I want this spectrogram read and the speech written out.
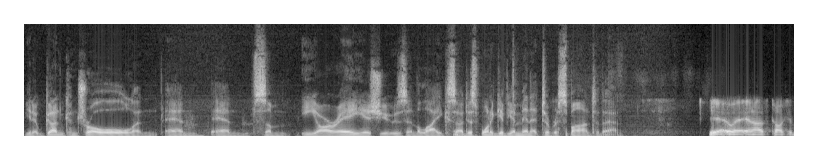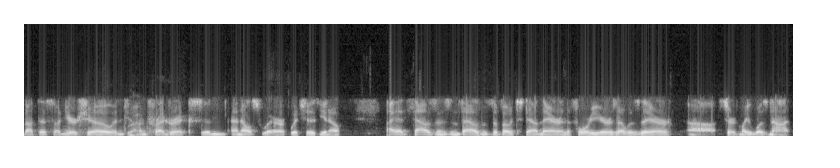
you know gun control and and and some ERA issues and the like. So I just want to give you a minute to respond to that. Yeah, and I've talked about this on your show and John right. Fredericks and and elsewhere, which is you know. I had thousands and thousands of votes down there in the four years I was there. Uh, certainly was not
